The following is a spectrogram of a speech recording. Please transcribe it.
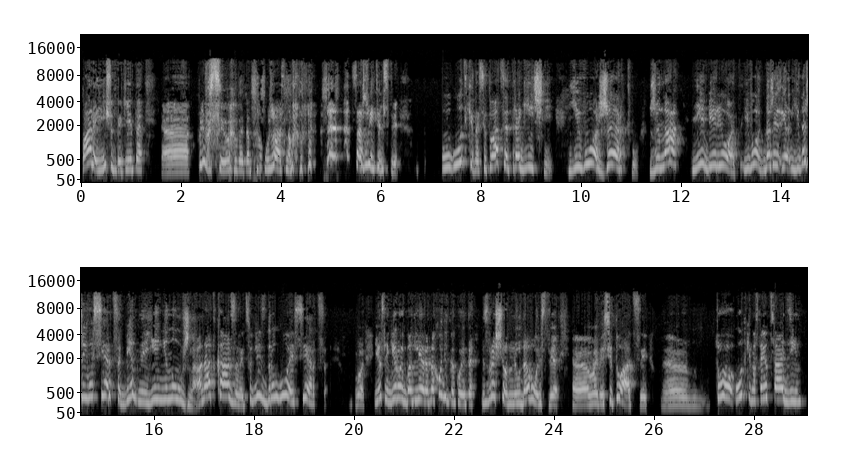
парой и ищут какие-то э, плюсы в этом ужасном сожительстве. У Уткина ситуация трагичней. Его жертву жена не берет. Его, даже, даже его сердце бедное ей не нужно. Она отказывается. У нее есть другое сердце. Вот. Если герой Бадлера находит какое-то извращенное удовольствие э, в этой ситуации, э, то Уткин остается один.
